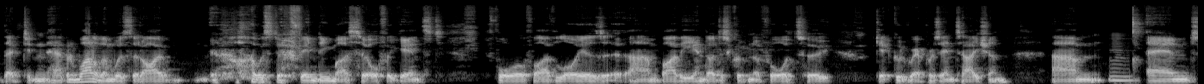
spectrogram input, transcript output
that didn't happen. One of them was that I, I was defending myself against four or five lawyers. Um, by the end, I just couldn't afford to get good representation. Um, mm. And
